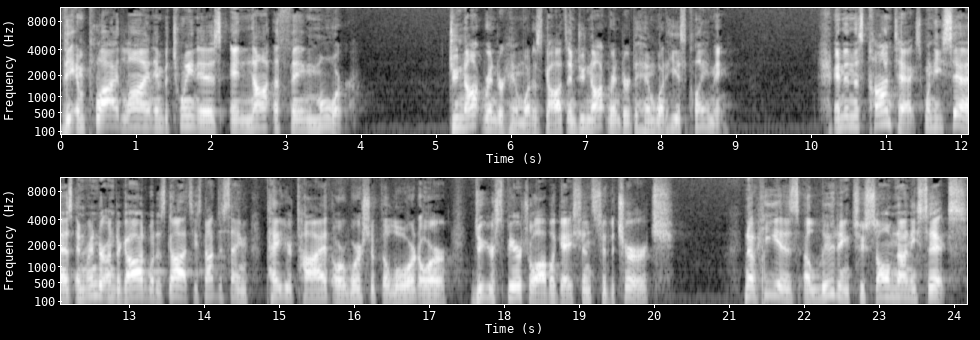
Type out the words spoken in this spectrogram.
the implied line in between is, and not a thing more. Do not render him what is God's, and do not render to him what he is claiming. And in this context, when he says, and render unto God what is God's, he's not just saying, pay your tithe or worship the Lord or do your spiritual obligations to the church. No, he is alluding to Psalm 96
